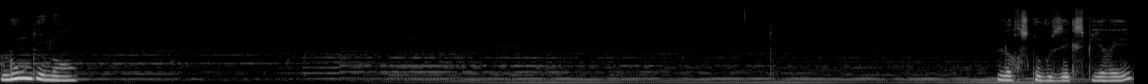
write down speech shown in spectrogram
longuement. Lorsque vous expirez,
